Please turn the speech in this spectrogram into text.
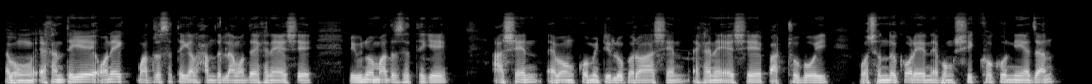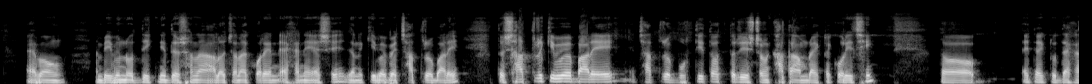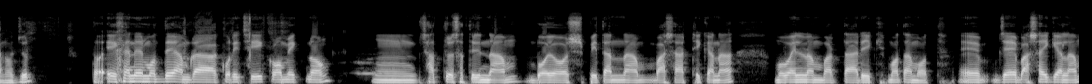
এবং এখান থেকে অনেক মাদ্রাসা থেকে আলহামদুলিল্লাহ আমাদের এখানে এসে বিভিন্ন মাদ্রাসা থেকে আসেন এবং কমিটির লোকেরা আসেন। এখানে এসে পাঠ্য বই পছন্দ করেন এবং শিক্ষকও নিয়ে যান এবং বিভিন্ন দিক নির্দেশনা আলোচনা করেন এখানে এসে যেন কীভাবে ছাত্র বাড়ে। তো ছাত্র কীভাবে বাড়ে, ছাত্র ভর্তি তত্ত্ব রেজিস্ট্রেশন খাতা আমরা একটা করেছি। তো এটা একটু দেখান, হুজুর। তো এখানের মধ্যে আমরা করেছি ক্রমিক নং। ছাত্রছাত্রীর নাম, বয়স, পিতার নাম, বাসার ঠিকানা, মোবাইল নাম্বার, তারিখ, মতামত। যে বাসায় গেলাম,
